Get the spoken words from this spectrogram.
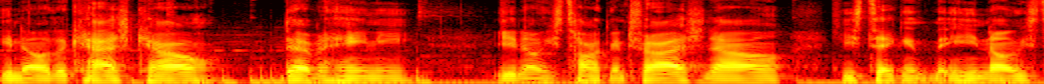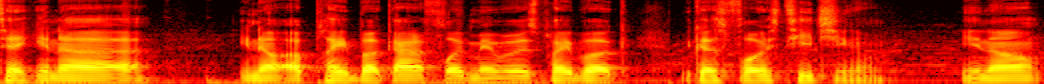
you know the cash cow Devin Haney. You know he's talking trash now. He's taking you know he's taking a you know a playbook out of Floyd Mayweather's playbook because Floyd's teaching him. You know,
